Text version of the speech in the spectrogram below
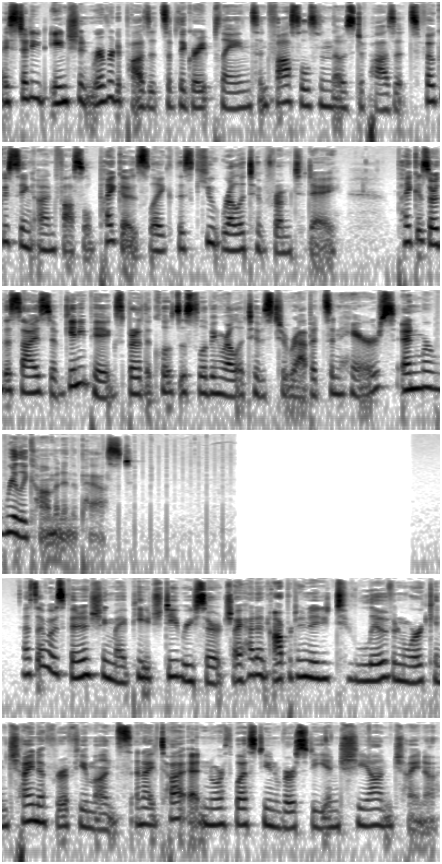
I studied ancient river deposits of the Great Plains and fossils in those deposits, focusing on fossil pikas like this cute relative from today. Pikas are the size of guinea pigs, but are the closest living relatives to rabbits and hares, and were really common in the past. As I was finishing my PhD research, I had an opportunity to live and work in China for a few months, and I taught at Northwest University in Xi'an, China.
